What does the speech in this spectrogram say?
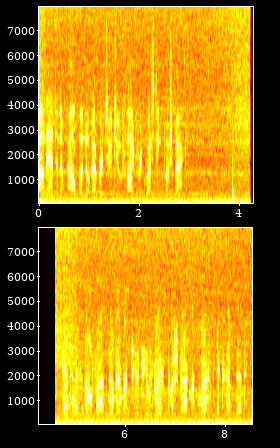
Ground Antonov Alpha November 225 requesting pushback. Antonov Alpha, November 225 pushback request accepted.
